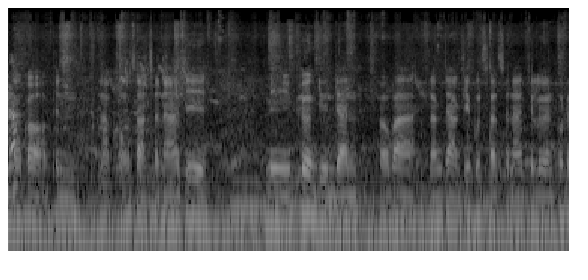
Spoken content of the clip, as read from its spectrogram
แล้วก็เป็นหลักของศาสนาที่มีเครื่องยืนยัน เพราะว่าหลังจากที่พุทธศาสนาเจริญพุทธ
